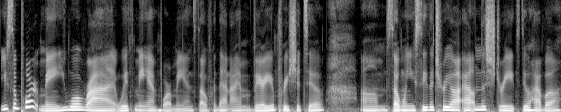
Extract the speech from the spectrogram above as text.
you support me. You will ride with me and for me, and so for that, I am very appreciative. Um, so when you see the trio out in the streets, you'll have a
